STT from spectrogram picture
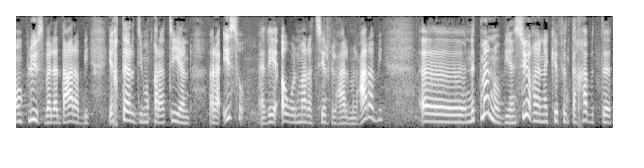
en plus بلد عربي يختار ديمقراطيا رئيسه. هذه أول مرة تصير في العالم العربي. أه نتمنى بيان سور أنا كيف انتخبت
